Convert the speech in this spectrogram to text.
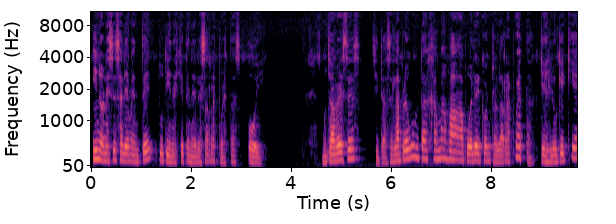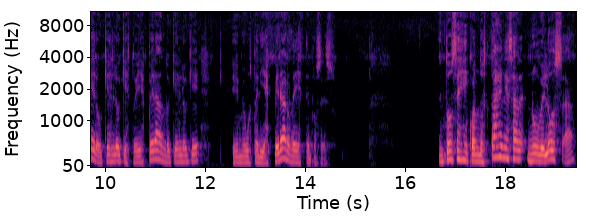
Y no necesariamente tú tienes que tener esas respuestas hoy. Muchas veces, si te haces la pregunta, jamás vas a poder encontrar la respuesta. ¿Qué es lo que quiero? ¿Qué es lo que estoy esperando? ¿Qué es lo que eh, me gustaría esperar de este proceso? Entonces, eh, cuando estás en esa nubelosa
